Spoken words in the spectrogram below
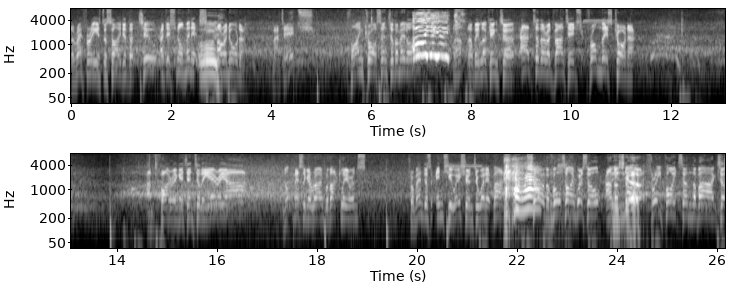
The referee has decided that two additional minutes Oi. are in order. Matic. Fine cross into the middle. Ai, ai, ai. Well, they'll be looking to add to their advantage from this corner. And firing it into the area. Not messing around with that clearance. Tremendous intuition to win it back. so the full-time whistle and He's another got- three points in the bag to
